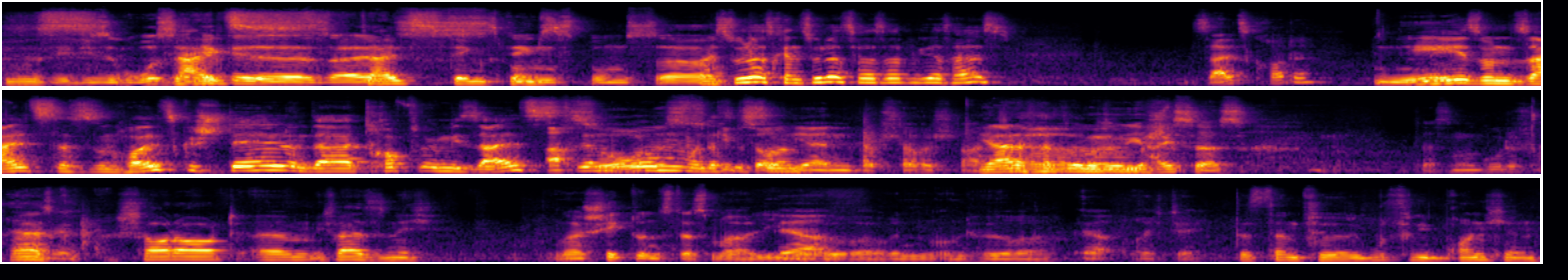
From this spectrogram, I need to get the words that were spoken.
Dieses Die- diese große Salz, Hecke, Salz, Salzdingsbums. Weißt du das? Kennst du das, was, wie das heißt? Salzgrotte? Nee, so ein Salz, das ist so ein Holzgestell und da tropft irgendwie Salz Ach drin so, rum das und das gibt ist es so auch ein. hier in Bad Staffelstein. Ja, das Ja, hat irgendwie so wie heißt das? Das ist eine gute Ja, Frage. Shoutout, ähm, ich weiß es nicht. Na, schickt uns das mal, liebe Ja. Hörerinnen und Hörer. Ja, richtig. Das ist dann für, gut für die Bronchien.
